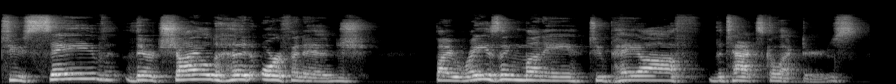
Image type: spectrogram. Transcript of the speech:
to save their childhood orphanage by raising money to pay off the tax collectors.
